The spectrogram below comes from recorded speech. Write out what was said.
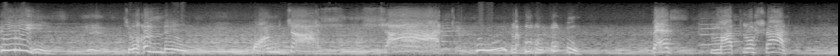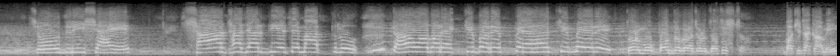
তিরিশ চল্লিশ পঞ্চাশ ষাট। ব্যাস মাত্র ষাট। চৌধুরী সাহেব ষাট হাজার দিয়েছে মাত্র। তাও আবার একেবারে প্যাচ মেরে। তোর মুখ বন্ধ করার জন্য যথেষ্ট। বাকি টাকা আমি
